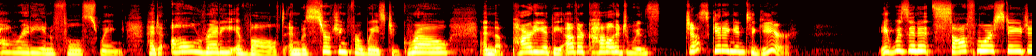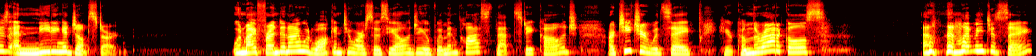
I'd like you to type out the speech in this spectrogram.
already in full swing, had already evolved, and was searching for ways to grow, and the party at the other college was just getting into gear. It was in its sophomore stages and needing a jumpstart. When my friend and I would walk into our sociology of women class at state college, our teacher would say, Here come the radicals. And, and let me just say,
